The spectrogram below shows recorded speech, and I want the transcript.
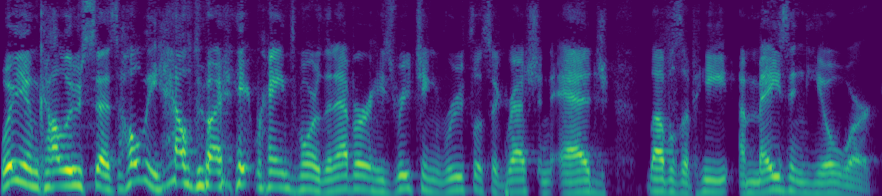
William Kalu says, Holy hell, do I hate Reigns more than ever. He's reaching ruthless aggression, edge, levels of heat, amazing heel work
